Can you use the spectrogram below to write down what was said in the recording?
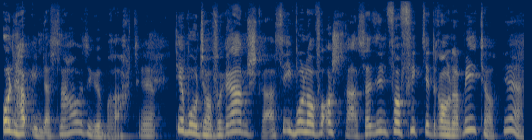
Und habe ihm das nach Hause gebracht. Ja. Der wohnt auf der Grabenstraße, ich wohne auf der Oststraße, das sind verfickte 300 Meter. Ja.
